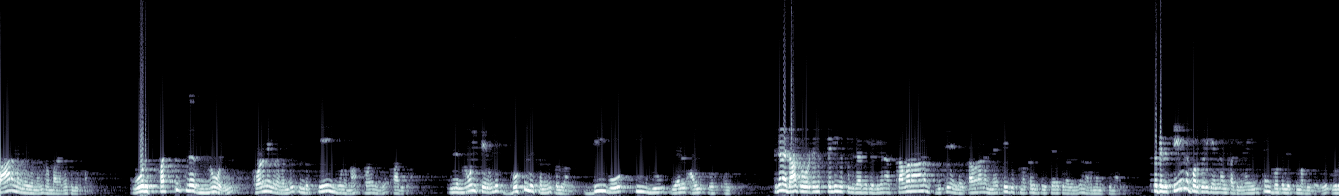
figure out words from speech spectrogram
காரணங்கள் என்னன்னு ரொம்ப அழகாக சொல்லியிருப்பாங்க. ஒரு பர்டிகுலர் நோய் குழந்தைங்களை வந்து இந்த தேன் மூலமாக குழந்தைங்களை பாதிக்கும். இந்த நோய் பேர் வந்து பொட்டுலிசம்னு சொல்லுவாங்க. டிஓசியூஎல்ஐஎஸ்என் என்னென்ன டாக்டர் ஒரு டைம் ஸ்பெல்லிங்கை சொல்லிடுறாருன்னு கேட்டிங்கன்னா தவறான விஷயங்கள் தவறான மெசேஜஸ் மக்களுக்கு போய் சேரக்கூடாதுங்கிறது நான் ரொம்ப முக்கியமாக இருக்குது ஸோ இப்போ இந்த தேனை பொறுத்த வரைக்கும் என்னன்னு பார்த்தீங்கன்னா இன்சென்ட் பொட்டுலிசம் அப்படின்றது ஒரு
